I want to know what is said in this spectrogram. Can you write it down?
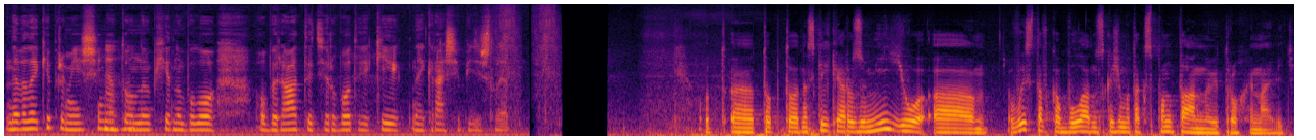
невелике приміщення, то необхідно було обирати ті роботи, які найкраще підійшли. От, е, тобто, наскільки я розумію, е, виставка була, ну скажімо так, спонтанною трохи навіть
